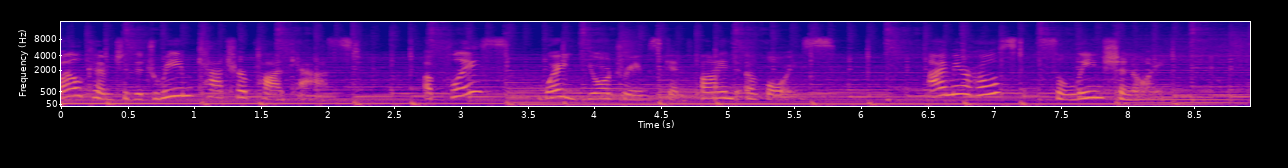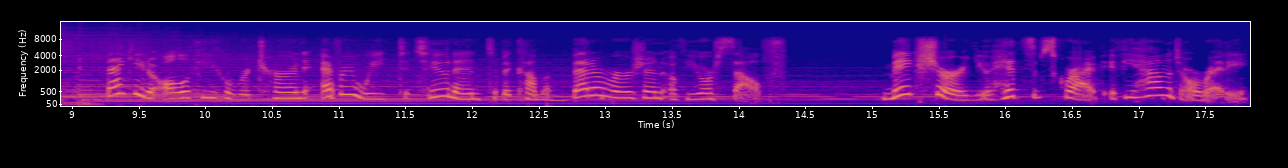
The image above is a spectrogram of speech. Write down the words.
welcome to the Dreamcatcher Podcast, a place where your dreams can find a voice. I'm your host, Celine Shinoy. Thank you to all of you who return every week to tune in to become a better version of yourself. Make sure you hit subscribe if you haven't already,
